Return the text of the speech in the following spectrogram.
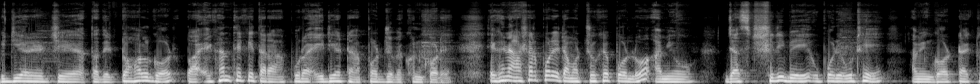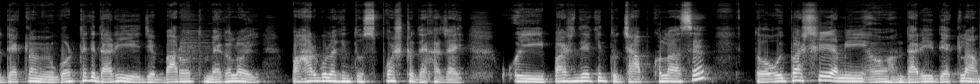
বিডিআরের যে তাদের টহলগড় বা এখান থেকে তারা পুরো এরিয়াটা পর্যবেক্ষণ করে। এখানে আসার পরে এটা আমার চোখে পড়ল, আমিও জাস্ট সিঁড়ি বেয়ে উপরে উঠে আমি গড়টা একটু দেখলাম এবং গড় থেকে দাঁড়িয়ে যে ভারত মেঘালয় পাহাড়গুলো কিন্তু স্পষ্ট দেখা যায়। ওই পাশ দিয়ে কিন্তু ঝাপ খোলা আছে, তো ওই পাশে আমি দাঁড়িয়ে দেখলাম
